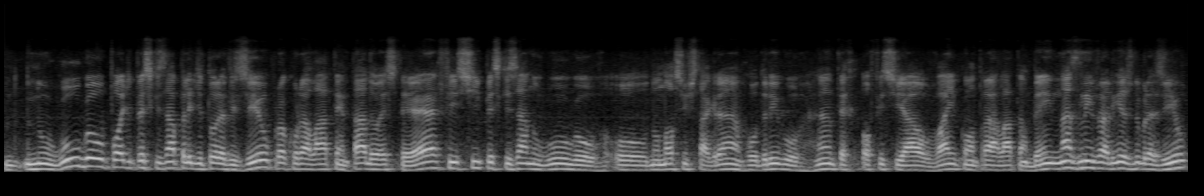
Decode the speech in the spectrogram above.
No Google, pode pesquisar pela editora Viseu, procurar lá Atentado ao STF. Se pesquisar no Google ou no nosso Instagram, Rodrigo Hunter Oficial, vai encontrar lá também. Nas livrarias do Brasil,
